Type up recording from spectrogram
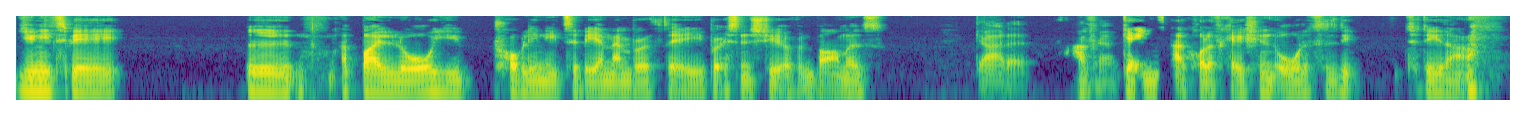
You need to be by law. You probably need to be a member of the British Institute of Embalmers. Got it. I've okay. gained that qualification in order to do, to do that.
